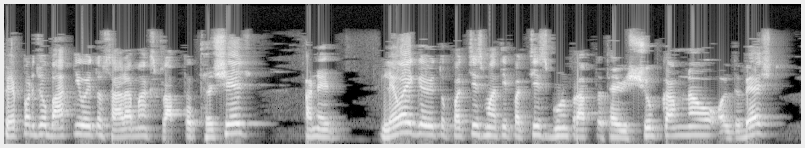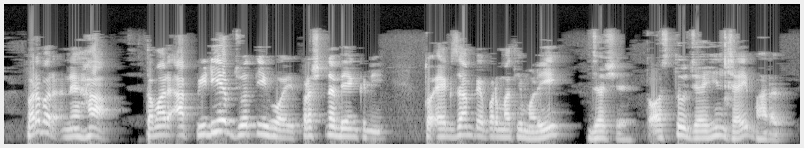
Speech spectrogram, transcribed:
પેપર જો બાકી હોય તો સારા માર્ક્સ પ્રાપ્ત થશે જ. અને લેવાઈ ગયું તો પચીસમાંથી પચીસ ગુણ પ્રાપ્ત થાય એવી શુભકામનાઓ. ઓલ ધ બેસ્ટ બરાબર? અને હા તમારે આ પીડીએફ જોતી હોય પ્રશ્ન બેંકની, તો એક્ઝામ પેપરમાંથી મળી જશે. તો અસ્તુ જય હિન્દ, જય ભારત.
